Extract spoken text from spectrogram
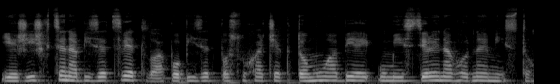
Ježíš chce nabízet světlo a pobízet posluchače k tomu, aby jej umístili na vhodné místo.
